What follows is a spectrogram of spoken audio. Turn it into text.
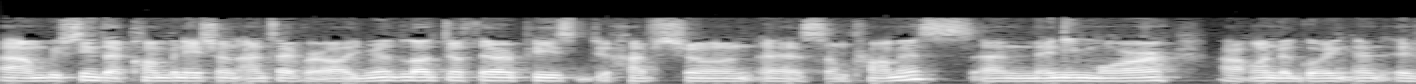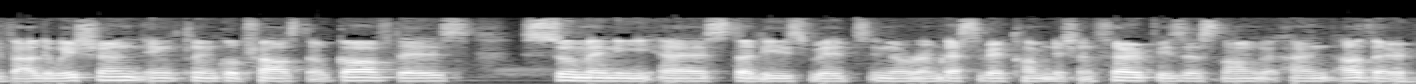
Um, we've seen that combination antiviral immunological therapies do have shown uh, some promise, and many more are undergoing an evaluation in clinicaltrials.gov. There's so many uh, studies with you know remdesivir combination therapies as long and other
